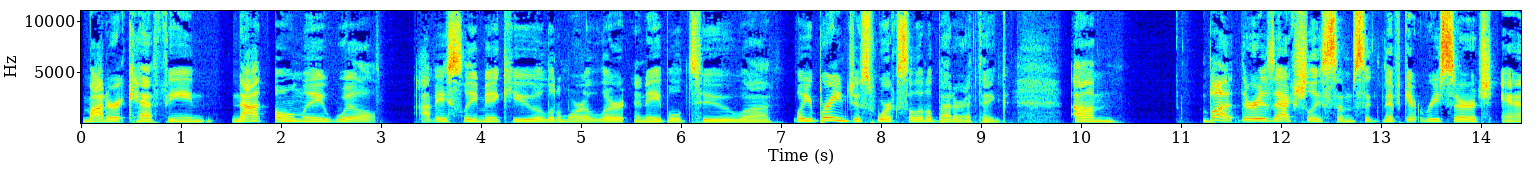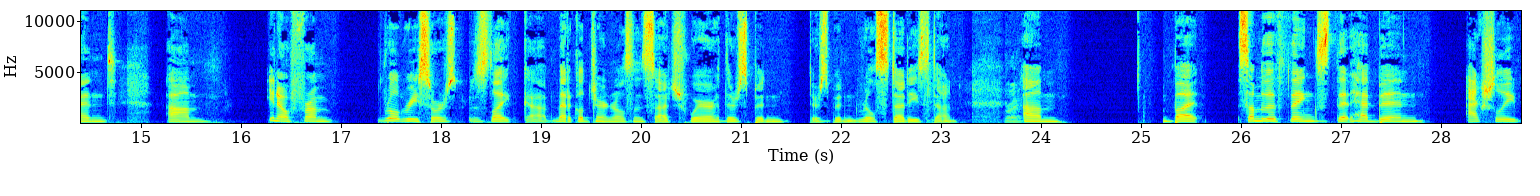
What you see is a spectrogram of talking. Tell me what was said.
moderate caffeine not only will obviously make you a little more alert and able to, uh, well, your brain just works a little better, I think. Um, but there is actually some significant research and, um, you know, from real resources like uh, medical journals and such, where there's been there's been real studies done Right. Um, but some of the things that have been actually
